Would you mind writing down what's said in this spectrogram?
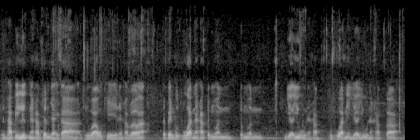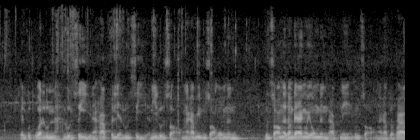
เป็นพระปีลึกนะครับ ส่วนใหญ่ก็ถือว่าโอเคนะครับแล้วก็จะเป็นปู่ทวดนะครับจำนวนจำนวนเยอะอยู่นะครับปู่ทวดนี่เยอะอยู่นะครับ ก็เป็นปู่ทวดรุ่นรุ่นสี่นะครับ เป็นเหรียญรุ่นสี่อันนี้รุ่นสองนะครับ มีรุ่นสององค์หนึ่งรุ่นสองเนื้อทองแดงไว้องค์หนึ่งครับ นี่รุ่นสองนะครับ สภาพ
